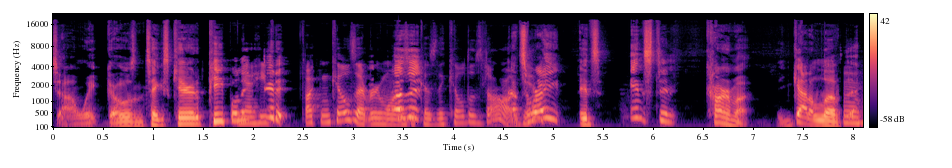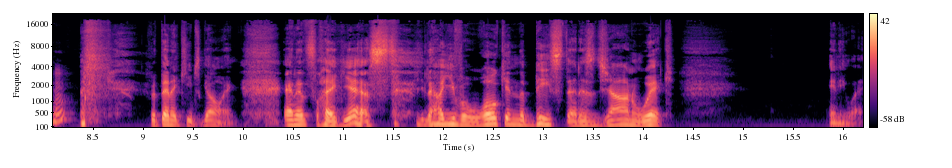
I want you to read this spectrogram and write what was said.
John Wick goes and takes care of the people Yeah, that he- did it. Fucking kills everyone because they killed his dog. That's yeah. right. It's instant karma. You gotta love that. Mhm. but then it keeps going. And it's like, yes, now you've awoken the beast that is John Wick. Anyway,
